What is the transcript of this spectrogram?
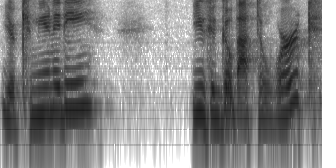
your community. You could go back to work.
